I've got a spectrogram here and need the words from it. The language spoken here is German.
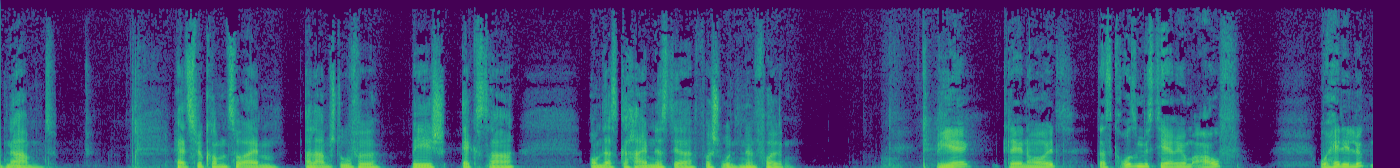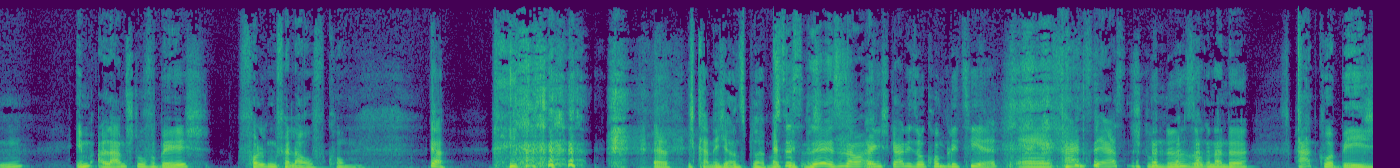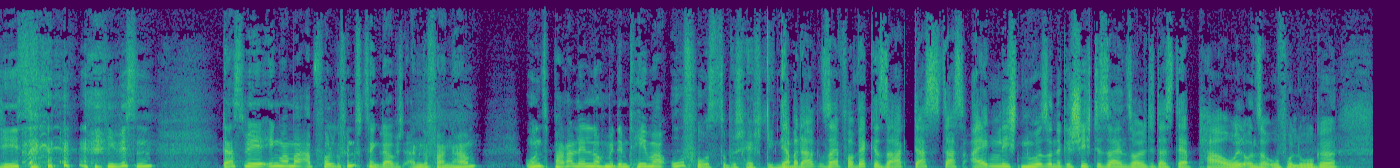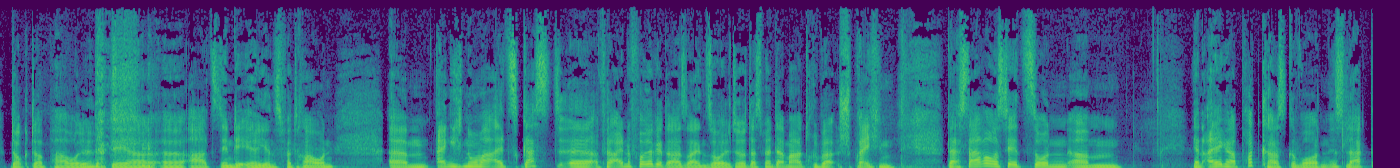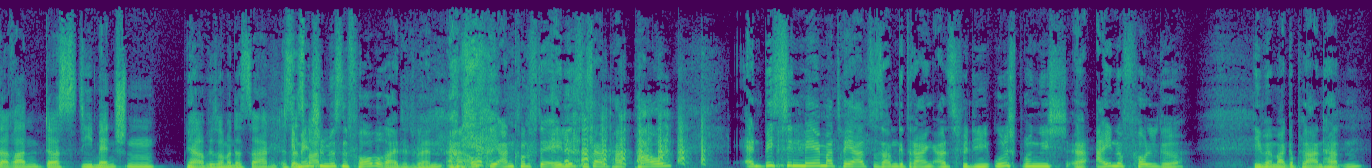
Guten Abend. Herzlich willkommen zu einem Alarmstufe Beige Extra um das Geheimnis der verschwundenen Folgen. Wir klären heute das große Mysterium auf, woher die Lücken im Alarmstufe Beige Folgenverlauf kommen. Ja. Äh, ich kann nicht ernst bleiben. Es ist, nee, es ist aber eigentlich gar nicht so kompliziert. Äh, Fans der ersten Stunde, sogenannte Hardcore-Beiges, die wissen, dass wir irgendwann mal ab Folge 15, glaube ich, angefangen haben, uns parallel noch mit dem Thema UFOs zu beschäftigen. Ja, aber da sei vorweg gesagt, dass das eigentlich nur so eine Geschichte sein sollte, dass der Paul, unser Ufologe, Dr. Paul, der äh, Arzt, dem die Aliens vertrauen, ähm, eigentlich nur mal als Gast äh, für eine Folge da sein sollte, dass wir da mal drüber sprechen. Dass daraus jetzt so ein, ähm, ja, ein eigener Podcast geworden ist, lag daran, dass die Menschen ja, wie soll man das sagen? Es, die Menschen müssen vorbereitet werden auf die Ankunft der Aliens. Deshalb hat Paul ein bisschen mehr Material zusammengetragen als für die ursprünglich äh, eine Folge, die wir mal geplant hatten,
